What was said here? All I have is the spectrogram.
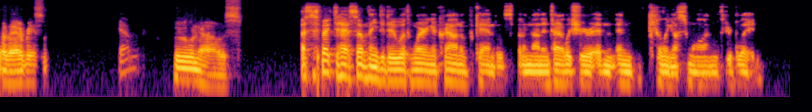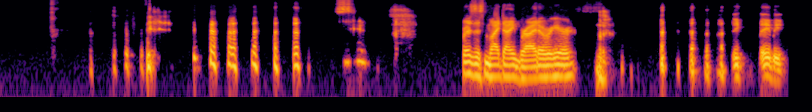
Or they had a reason. yeah. Who knows? I suspect it has something to do with wearing a crown of candles, but I'm not entirely sure. And and killing a swan with your blade. what is this my dying bride over here Maybe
